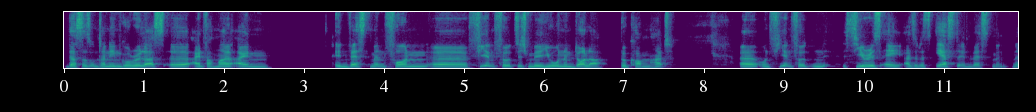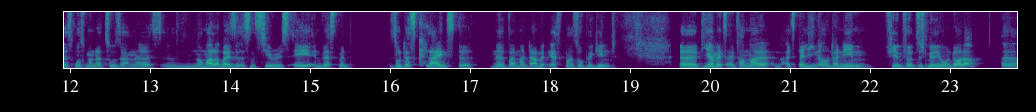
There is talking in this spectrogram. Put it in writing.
dass das Unternehmen Gorillas äh, einfach mal ein Investment von äh, 44 Millionen Dollar bekommen hat. Äh, und 44 Series A, also das erste Investment, ne, das muss man dazu sagen. Ne? Das, normalerweise ist ein Series A Investment so das kleinste, ne, weil man damit erstmal so beginnt. Äh, die haben jetzt einfach mal als Berliner Unternehmen 44 Millionen Dollar äh,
